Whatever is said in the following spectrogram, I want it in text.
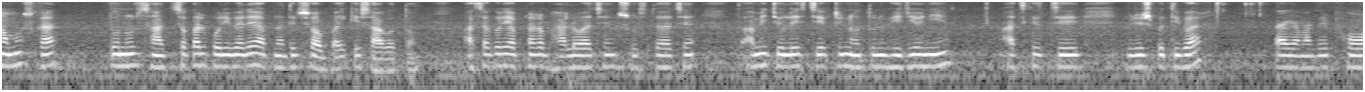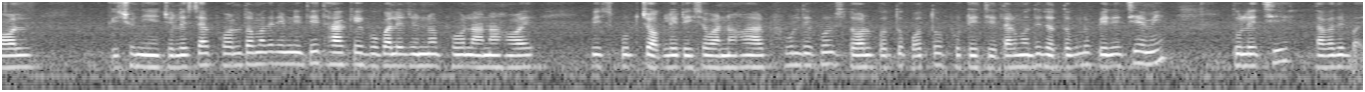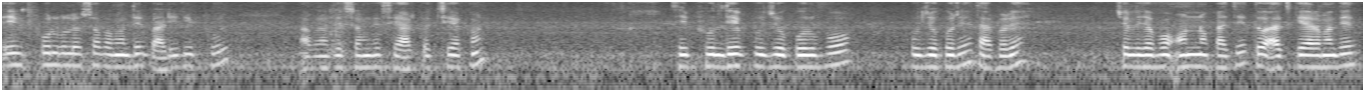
নমস্কার। তনুর সাত সকাল পরিবারে আপনাদের সবাইকে স্বাগত আশা করি আপনারা ভালো আছেন, সুস্থ আছেন। তো আমি চলে এসেছি একটি নতুন ভিডিও নিয়ে। আজকে যে বৃহস্পতিবার, তাই আমাদের ফল কিছু নিয়ে চলে এসেছে। আর ফল তো আমাদের এমনিতেই থাকে, গোপালের জন্য ফল আনা হয়, বিস্কুট, চকলেট এইসব আনা হয়। আর ফুল দেখুন স্থলপদ্ম কত ফুটেছে। তার মধ্যে যতগুলো পেরেছি আমি তুলেছি। তারপরে এই ফুলগুলো সব আমাদের বাড়িরই ফুল। আপনাদের সঙ্গে শেয়ার করছি এখন। সেই ফুল দিয়ে পুজো করব, পুজো করে তারপরে চলে যাব অন্য কাজে। তো আজকে আর আমাদের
